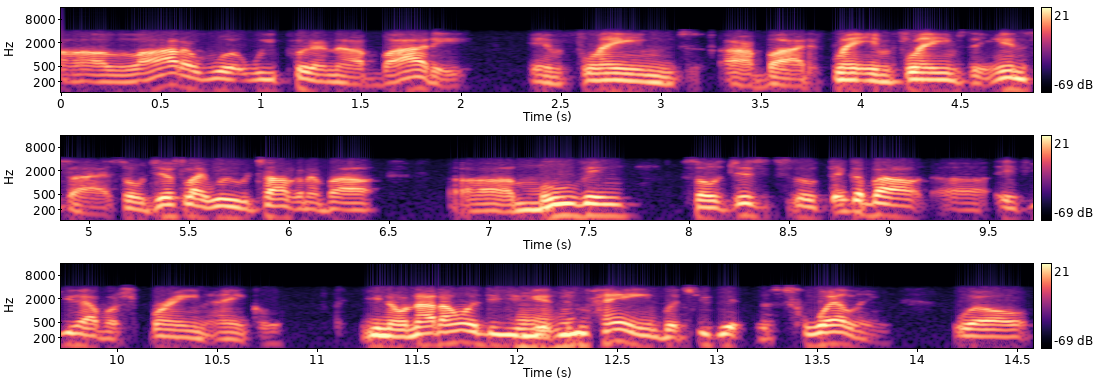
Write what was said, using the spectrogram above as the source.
a lot of what we put in our body inflames our body, flame, inflames the inside. So just like we were talking about uh, moving. So just so think about uh, if you have a sprained ankle. You know, not only do you get the Mhm. pain, but you get the swelling. Well,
